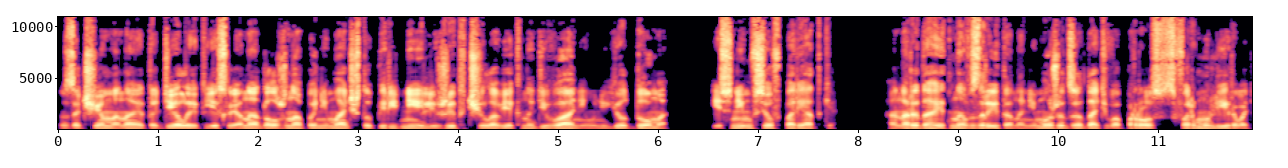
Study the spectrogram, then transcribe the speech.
Зачем она это делает, если она должна понимать, что перед ней лежит человек на диване, у нее дома, и с ним все в порядке? Она рыдает на взрыт, она не может задать вопрос, сформулировать,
